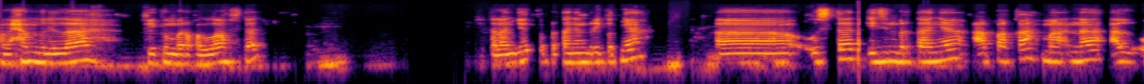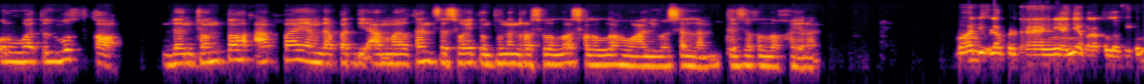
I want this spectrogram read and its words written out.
Alhamdulillah, fikum barakallah Ustaz. Kita lanjut ke pertanyaan berikutnya. Uh, Ustadz izin bertanya, apakah makna al-urwatul wuthqa dan contoh apa yang dapat diamalkan sesuai tuntunan Rasulullah Shallallahu Alaihi Wasallam? Khairan. Mohon diulang pertanyaannya, barakallahu fikum.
